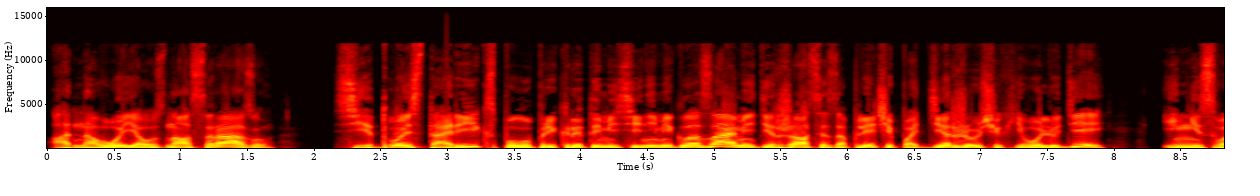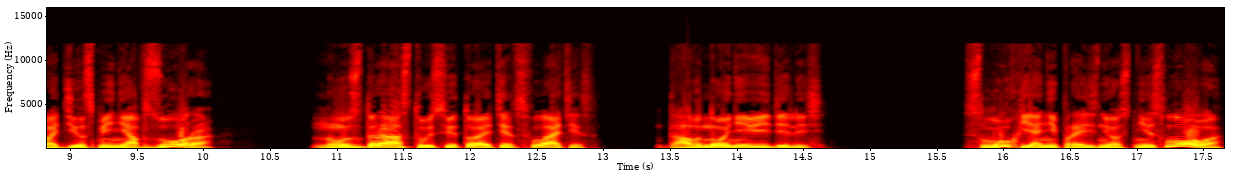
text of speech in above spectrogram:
Одного я узнал сразу. Седой старик с полуприкрытыми синими глазами держался за плечи поддерживающих его людей – и не сводил с меня взора. «Ну, здравствуй, святой отец Флатис! Давно не виделись!» Слух я не произнес ни слова,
